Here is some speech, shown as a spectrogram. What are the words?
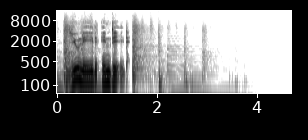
You need Indeed.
